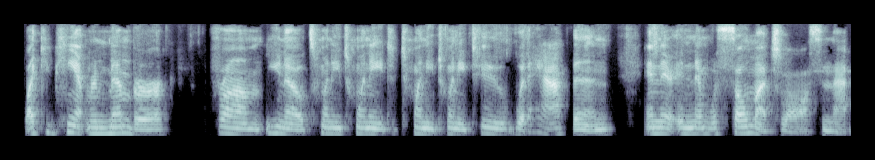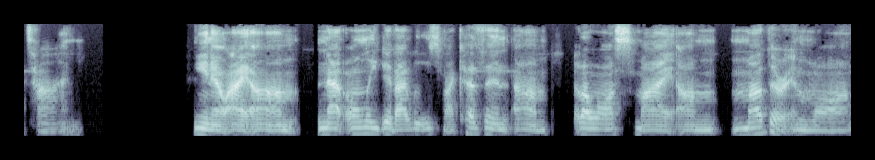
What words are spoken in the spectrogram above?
Like you can't remember from you know 2020 to 2022 what happened. And there and there was so much loss in that time. You know i um not only did i lose my cousin um but i lost my um mother-in-law.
